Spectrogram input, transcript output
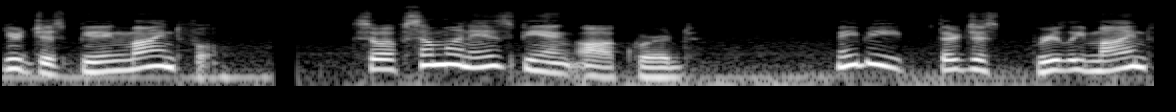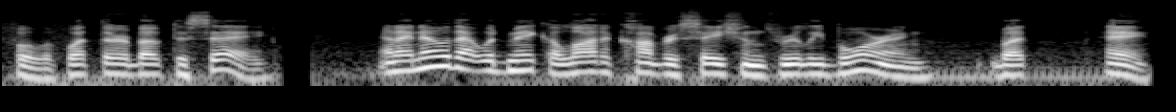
you're just being mindful. So if someone is being awkward, maybe they're just really mindful of what they're about to say. And I know that would make a lot of conversations really boring, but hey,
